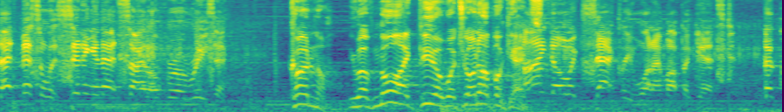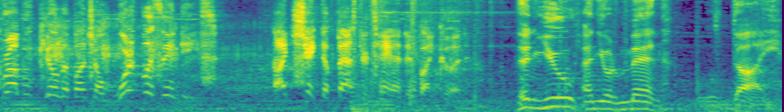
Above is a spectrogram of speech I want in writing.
That missile is sitting in that silo for a reason. Colonel, you have no idea what you're up against. I know exactly what I'm up against. The grub who killed a bunch of worthless indies. I'd shake the bastard's hand if I could. Then you and your men will die.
